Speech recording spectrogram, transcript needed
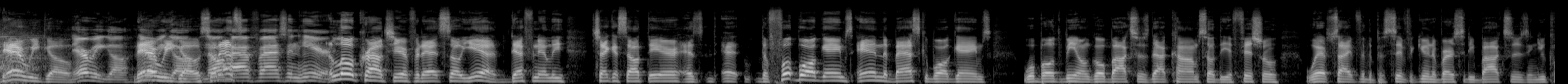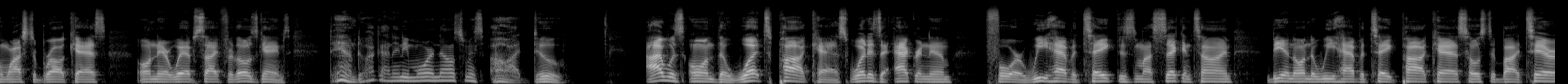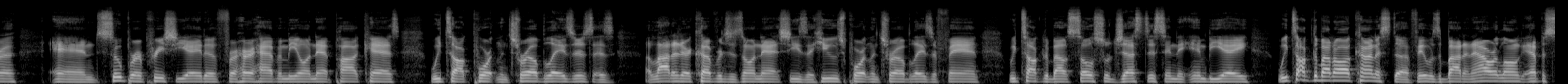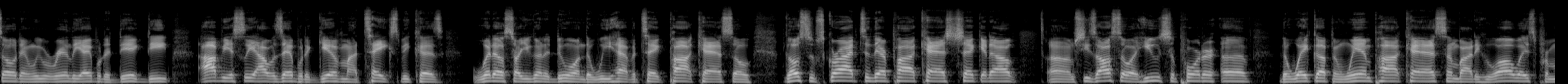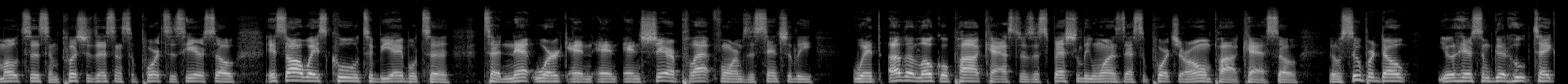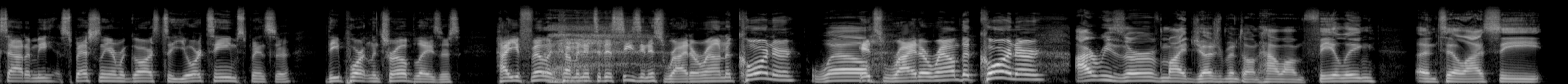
There we go. there we go. There we go. So no that's- half-ass in here. a little crowd cheer for that. So yeah, definitely check us out there. As the football games and the basketball games will both be on goboxers.com, so the official website for the Pacific University Boxers, and you can watch the broadcast on their website for those games. Damn, do I got any more announcements? Oh, I do. I was on the What's podcast. What is an acronym for We Have a Take? This is my second time being on the We Have a Take podcast hosted by Tara and super appreciative for her having me on that podcast. We talk Portland Trailblazers as a lot of their coverage is on that. She's a huge Portland Trailblazer fan. We talked about social justice in the NBA. We talked about all kind of stuff. It was about an hour long episode and we were really able to dig deep. Obviously, I was able to give my takes because what else are you going to do on the We Have a Take podcast? So go subscribe to their podcast, check it out. Um, she's also a huge supporter of the Wake Up and Win podcast, somebody who always promotes us and pushes us and supports us here. So it's always cool to be able to to network and and and share platforms essentially with other local podcasters, especially ones that support your own podcast. So it was super dope. You'll hear some good hoop takes out of me, especially in regards to your team, Spencer, the Portland Trailblazers. How you feeling coming into this season? It's right around the corner. Well, It's right around the corner. I reserve my judgment on how I'm feeling until I see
